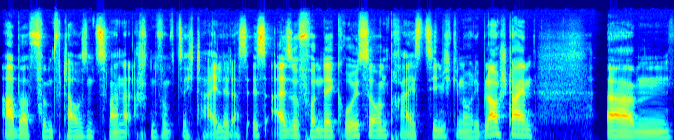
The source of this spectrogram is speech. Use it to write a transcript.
aber 5258 Teile. Das ist also von der Größe und Preis ziemlich genau die Blaustein. Ähm,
